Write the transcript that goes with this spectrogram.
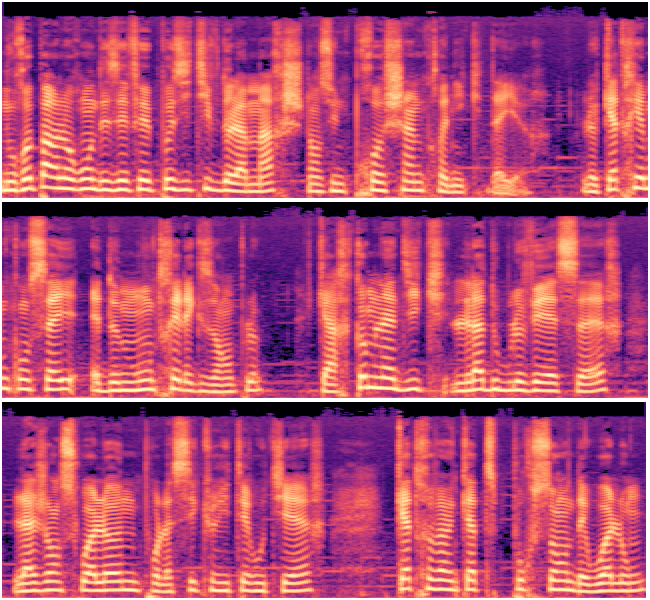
Nous reparlerons des effets positifs de la marche dans une prochaine chronique d'ailleurs. Le quatrième conseil est de montrer l'exemple, car comme l'indique l'AWSR, l'Agence wallonne pour la sécurité routière, 84% des Wallons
